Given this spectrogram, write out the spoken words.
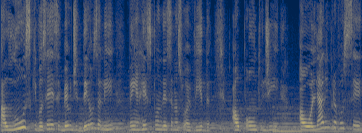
a luz que você recebeu de Deus ali venha resplandecer na sua vida, ao ponto de, ao olharem para você,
